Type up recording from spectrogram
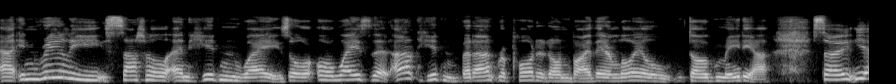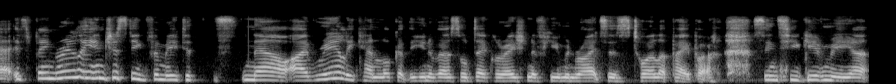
uh, in really subtle and hidden ways, or, or ways that aren't hidden but aren't reported on by their loyal dog media. So, yeah, it's been really interesting for me to now. I really can look at the Universal Declaration of Human Rights as toilet paper since you give me uh,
